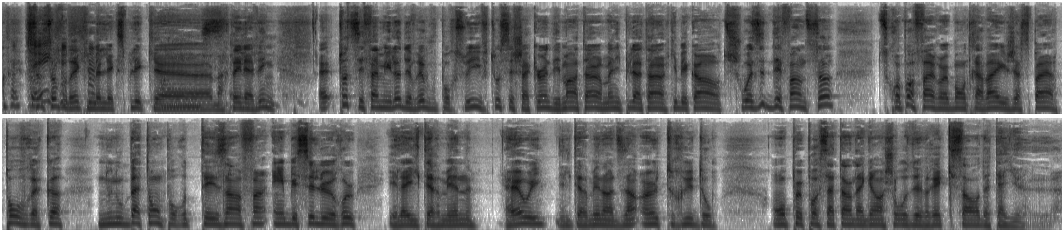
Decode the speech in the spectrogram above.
ça, ça faudrait qu'il me l'explique, euh, Martin Lavigne. Euh, toutes ces familles-là devraient vous poursuivre, tous et chacun des menteurs, manipulateurs, québécois. Tu choisis de défendre ça. Tu crois pas faire un bon travail, j'espère. Pauvre cas. Nous nous battons pour tes enfants imbéciles heureux. Et là, il termine. Eh oui, il termine en disant un Trudeau. On peut pas s'attendre à grand chose de vrai qui sort de ta gueule.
